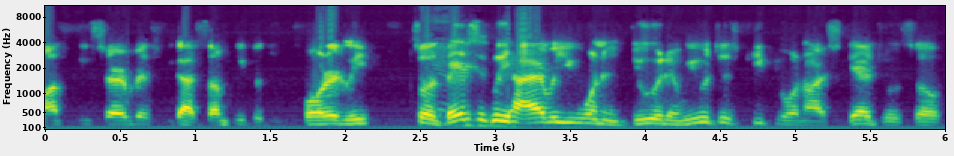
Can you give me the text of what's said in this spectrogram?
monthly service. We got some people do quarterly. So it's basically however you want to do it, and we would just keep you on our schedule. So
